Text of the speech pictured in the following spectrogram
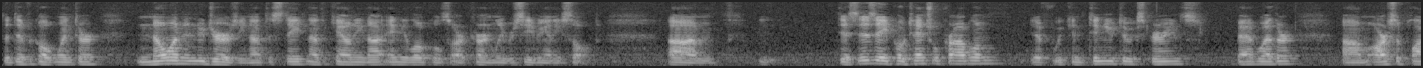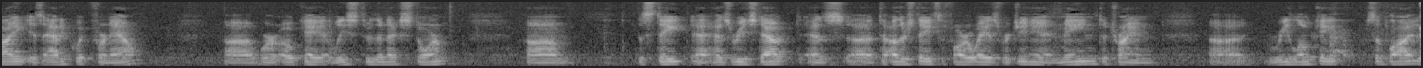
the difficult winter. No one in New Jersey, not the state, not the county, not any locals, are currently receiving any salt. Um, this is a potential problem if we continue to experience bad weather. Um, our supply is adequate for now. Uh, we're okay at least through the next storm. Um, the state uh, has reached out as uh, to other states as far away as Virginia and Maine to try and uh, relocate supplies,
